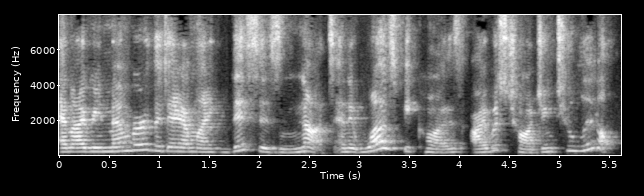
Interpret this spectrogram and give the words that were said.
And I remember the day I'm like, this is nuts. And it was because I was charging too little.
